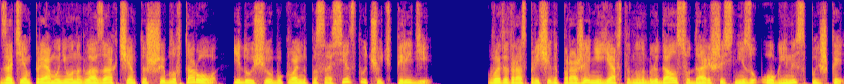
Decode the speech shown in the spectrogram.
Затем прямо у него на глазах чем-то сшибло второго, идущего буквально по соседству чуть впереди. В этот раз причина поражения явственно наблюдалась, ударившись снизу огненной вспышкой.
